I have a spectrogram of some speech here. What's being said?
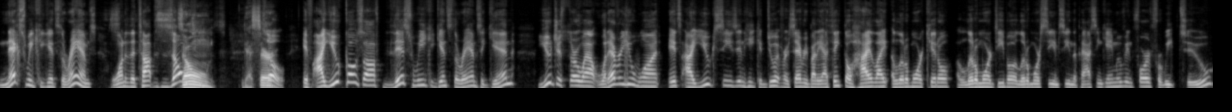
Next week against the Rams, one of the top zone, Zone. teams. yes, sir. So if Aiyuk goes off this week against the Rams again, you just throw out whatever you want. It's Aiyuk season. He can do it versus everybody. I think they'll highlight a little more Kittle, a little more Debo, a little more CMC in the passing game moving forward for week two.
